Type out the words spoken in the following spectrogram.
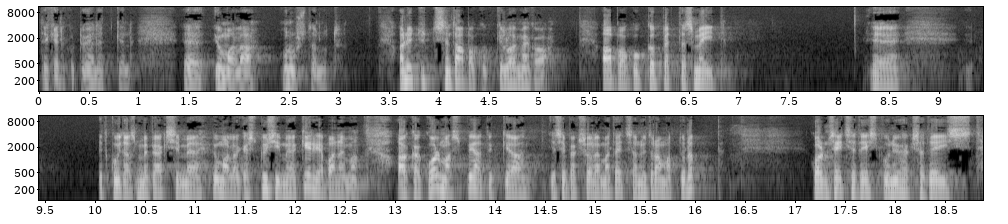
tegelikult ühel hetkel eh, jumala unustanud. aga nüüd ütlesin, et Haabakukki loeme ka. Haabakukk õpetas meid eh, et kuidas me peaksime jumala käest küsima ja kirja panema, aga kolmas peatükk ja, ja see peaks olema täitsa nüüd raamatu lõpp kolm seitseteist kuni üheksateist.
